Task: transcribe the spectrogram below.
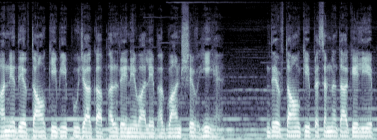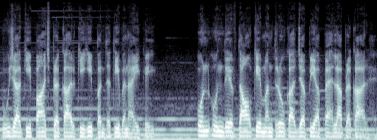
अन्य देवताओं की भी पूजा का फल देने वाले भगवान शिव ही हैं। देवताओं की प्रसन्नता के लिए पूजा की पाँच प्रकार की ही पद्धति बनाई गई। उन उन देवताओं के मंत्रों का जप यह पहला प्रकार है।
